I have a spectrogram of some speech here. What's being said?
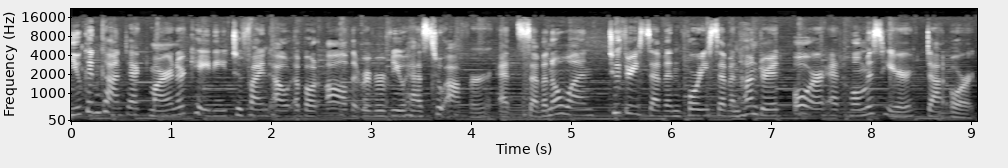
You can contact Marin or Katie to find out about all that Riverview has to offer at 701 237 4700 or at homeishere.org.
